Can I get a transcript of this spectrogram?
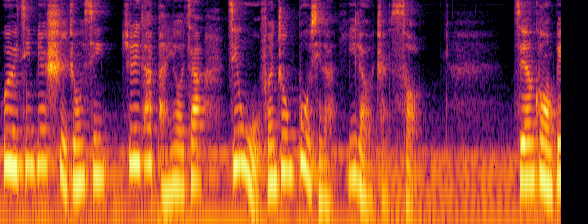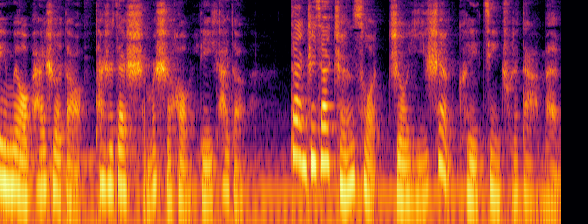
位于金边市中心、距离她朋友家仅五分钟步行的医疗诊所。监控并没有拍摄到她是在什么时候离开的，但这家诊所只有一扇可以进出的大门。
